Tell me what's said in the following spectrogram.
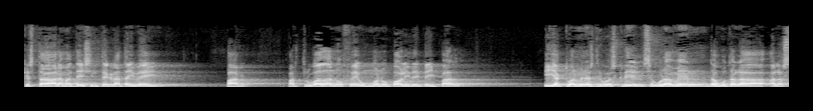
que està ara mateix integrat a eBay per, per trobar de no fer un monopoli de PayPal, i actualment es diu Skrill segurament degut a, la, a les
